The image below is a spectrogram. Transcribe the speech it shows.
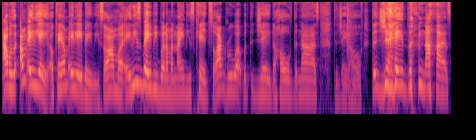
I was I'm 88, okay? I'm 88 baby. So I'm a 80s baby, but I'm a 90s kid. So I grew up with the J, the Hove, the Nas, the J, the Hove, the J, the Nas,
